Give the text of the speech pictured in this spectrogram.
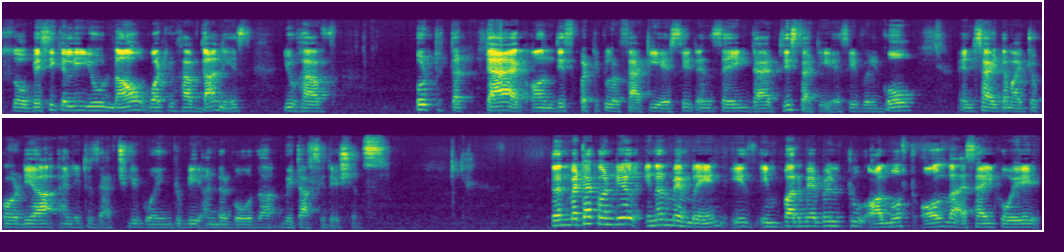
so basically you now what you have done is you have put the tag on this particular fatty acid and saying that this fatty acid will go inside the mitochondria and it is actually going to be undergo the beta oxidations. Then mitochondrial inner membrane is impermeable to almost all the acyl CoA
